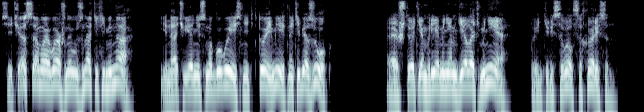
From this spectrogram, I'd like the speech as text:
Сейчас самое важное узнать их имена, иначе я не смогу выяснить, кто имеет на тебя зуб. А что тем временем делать мне? Поинтересовался Харрисон.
